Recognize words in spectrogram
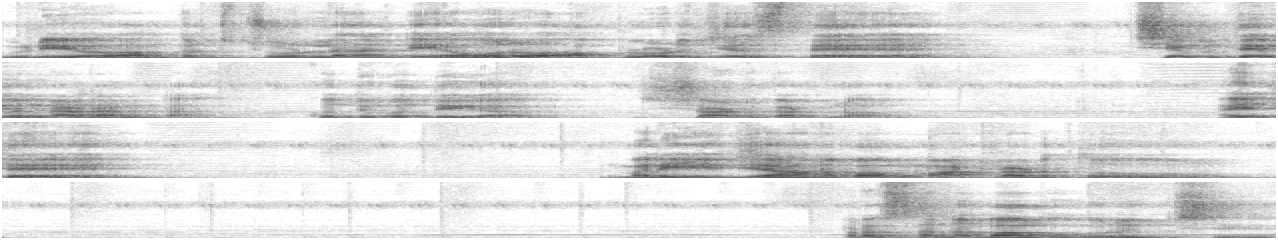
వీడియో అంతటి చూడలేదంటే ఎవరో అప్లోడ్ చేస్తే చెబితే విన్నాడంట కొద్ది కొద్దిగా షార్ట్కట్లో. అయితే మరి ఈ జానబాబు మాట్లాడుతూ ప్రసన్న బాబు గురించి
